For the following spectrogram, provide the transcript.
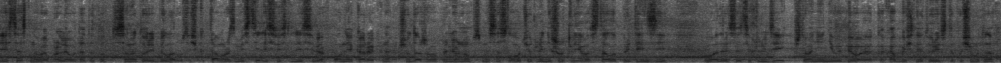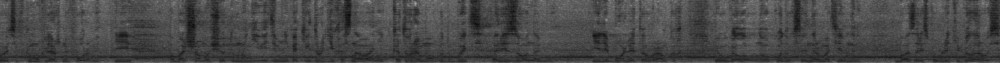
И, естественно, выбрали вот этот вот санаторий «Белорусочка». Там разместились, вели себя вполне корректно, что даже в определенном смысле слова чуть ли не шутливо стало претензией в адрес этих людей, что они не выпивают, как обычные туристы, почему-то находятся в камуфляжной форме. И по большому счету мы не видим никаких других оснований, которые могут быть резонами или более того в рамках и Уголовного кодекса, и нормативной базы Республики Беларусь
